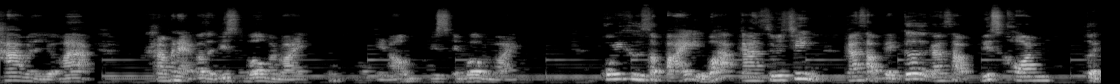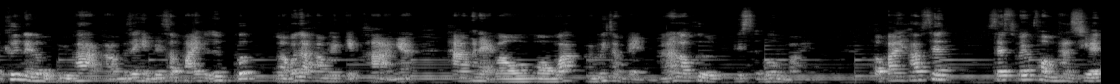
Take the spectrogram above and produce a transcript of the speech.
ค่ามันจะเยอะมาก ทางแผนกเราจะ disable มันไว้ โอเคเนาะ disable มันไว้ พวกนี้คือ spike หรือว่าการ switching การสับเบรกเกอร์ การสับ discon เกิดขึ้นในระบบภูมิภาคครับ มันจะเห็นเป็น spike เกิดขึ้นปุ๊บ เราก็จะทำการเก็บค่าเงี้ย ทางแผนกเรามองว่ามันไม่จำเป็นดังนั้นเราคือ disable มันไว้ ต่อไปครับ set set waveform transient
